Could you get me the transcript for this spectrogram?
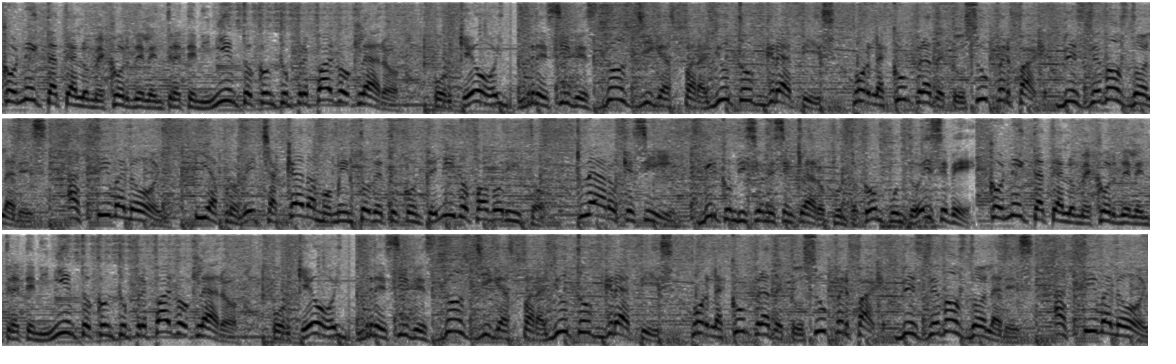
Conéctate a lo mejor del entretenimiento con tu prepago Claro, porque hoy recibes 2 GB para YouTube gratis por la compra de tu Super Pack desde 2 dólares. Actívalo hoy y aprovecha cada momento de tu contenido favorito. ¡Claro que sí! Ver condiciones en claro.com.sb. Conéctate a lo mejor del entretenimiento con tu prepago Claro, porque hoy recibes 2 GB para YouTube gratis por la compra de tu Super Pack desde 2 dólares. Actívalo hoy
